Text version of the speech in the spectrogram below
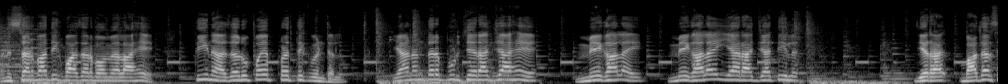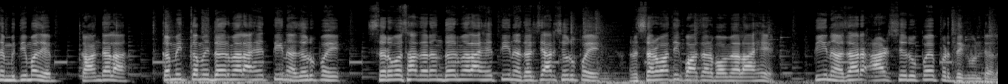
आणि सर्वाधिक बाजारभाव मिळाला आहे तीन हजार रुपये प्रति क्विंटल. यानंतर पुढचे राज्य आहे मेघालय. मेघालय या राज्यातील या रा बाजार समितीमध्ये कांद्याला कमीत कमी दर मिळाला आहे तीन हजार रुपये सर्वसाधारण दर मिळाला आहे तीन हजार चारशे रुपये आणि सर्वाधिक बाजारभाव मिळाला आहे तीन हजार आठशे रुपये प्रति क्विंटल.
